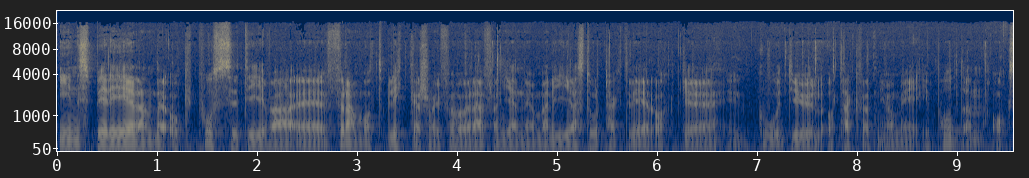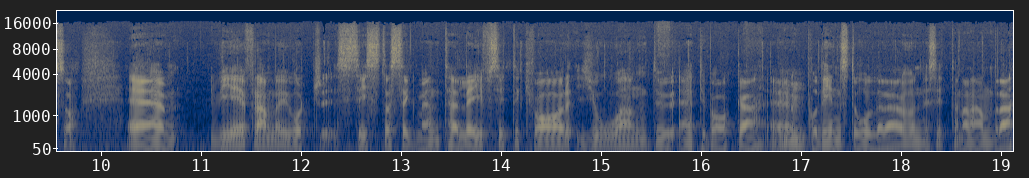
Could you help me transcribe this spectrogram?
inspirerande och positiva eh, framåtblickar som vi får höra här från Jenny och Maria. Stort tack till er och eh, god jul och tack för att ni var med i podden också. Eh, vi är framme vid vårt sista segment här. Leif sitter kvar. Johan, du är tillbaka eh, mm. på din stol där det har hunnit sitta några andra.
